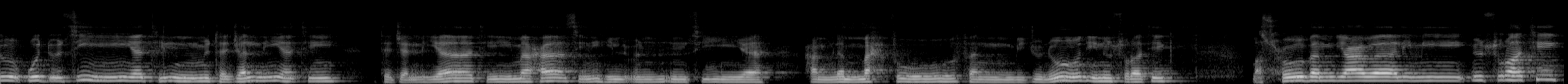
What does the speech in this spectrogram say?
القدسية المتجلية تجليات محاسنه الأنسية حملا محفوفا بجنود نصرتك مصحوبا بعوالم أسرتك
